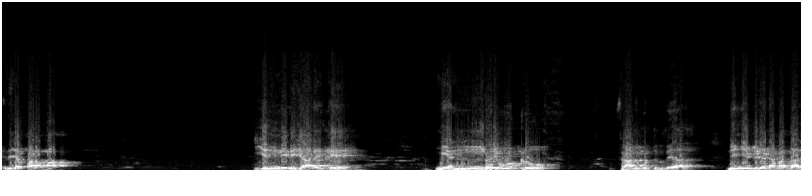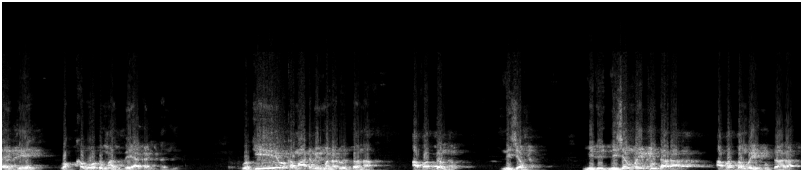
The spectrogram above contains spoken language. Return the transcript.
ఎన్ని చెప్పాలమ్మా? ఇవన్నీ నిజాలైతే మీ అందరి ఓట్లు ఫ్యాన్ గుర్తుకు వేయాలి. నేను చెప్పినట్టు అబద్ధాలైతే ఒక్క ఓటు మాకు వేయాకడుతుంది ఒకే ఒక మాట మిమ్మల్ని అడుగుతున్నా. అబద్ధం నిజం. మీరు నిజం వైపు ఉంటారా? అబద్ధం వైపు ఉంటారా?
